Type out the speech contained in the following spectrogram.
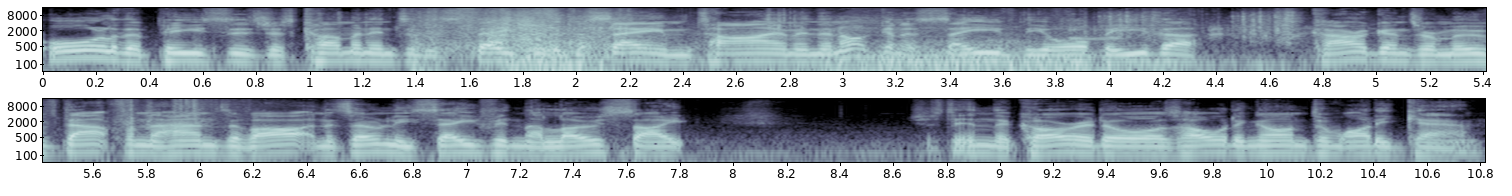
All of the pieces just coming into the station at the same time, and they're not going to save the orb either. Karrigan's removed that from the hands of Art, and it's only safe in the low site. Just in the corridors, holding on to what he can.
